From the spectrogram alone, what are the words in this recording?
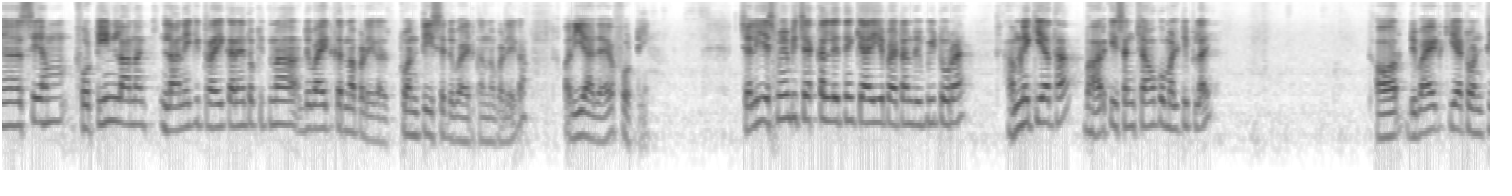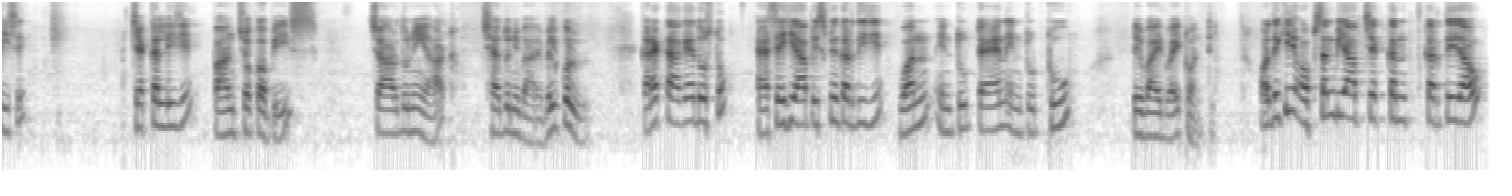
से हम फोर्टीन लाना, लाने की ट्राई करें तो कितना डिवाइड करना पड़ेगा? ट्वेंटी से डिवाइड करना पड़ेगा और ये आ जाएगा फोर्टीन चलिए इसमें भी चेक कर लेते हैं क्या ये पैटर्न रिपीट हो रहा है। हमने किया था, बाहर की संख्याओं को मल्टीप्लाई और डिवाइड किया ट्वेंटी से। चेक कर लीजिए, पाँच चौका बीस, चार दुनी आठ छः दुनी बारह। बिल्कुल करेक्ट आ गया दोस्तों। ऐसे ही आप इसमें कर दीजिए। One into ten into two divide by twenty और देखिए ऑप्शन भी आप चेक कर, करते जाओ।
